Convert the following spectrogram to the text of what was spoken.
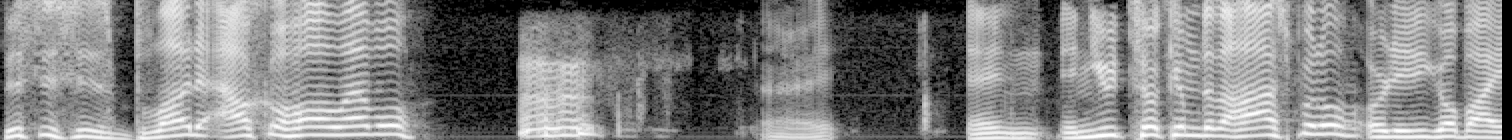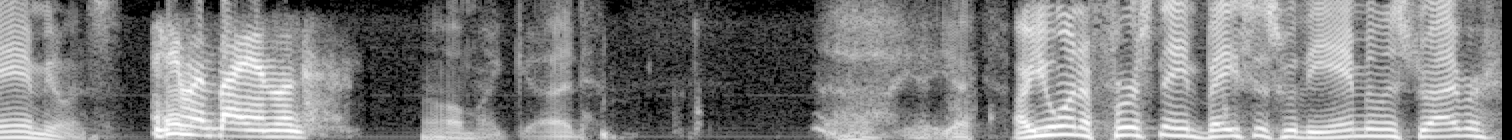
This is his blood alcohol level. Mm-hmm. All right, and and you took him to the hospital, or did he go by ambulance? He went by ambulance. Oh my god. Oh, yeah, yeah. Are you on a first name basis with the ambulance driver?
